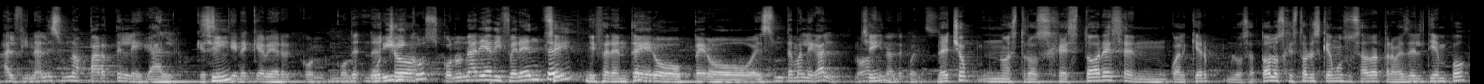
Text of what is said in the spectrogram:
al final es una parte legal que se tiene que ver con, jurídicos, con un área diferente. Sí, diferente. Pero, pero es un tema legal, ¿no? Sí. final de cuentas. De hecho, nuestros gestores en cualquier, o sea, todos los gestores que hemos usado a través del tiempo,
